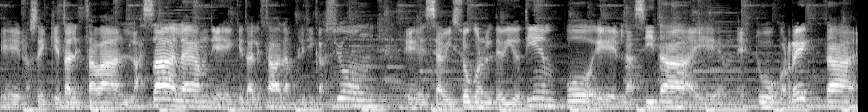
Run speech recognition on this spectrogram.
Eh, no sé, qué tal estaba la sala, eh, qué tal estaba la amplificación, se avisó con el debido tiempo, la cita estuvo correcta,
